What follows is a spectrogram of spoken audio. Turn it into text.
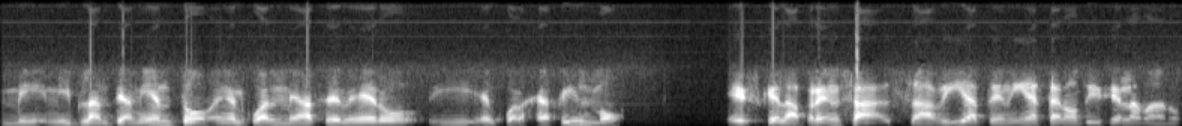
mi, mi planteamiento en el cual me asevero y el cual reafirmo es que la prensa sabía, tenía esta noticia en la mano,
